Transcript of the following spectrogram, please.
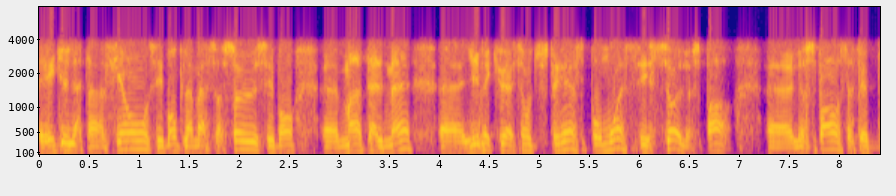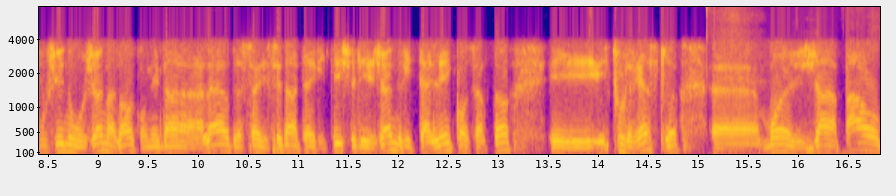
régule la tension, c'est bon pour la masse osseuse, c'est bon mentalement. L'évacuation du stress, pour moi, c'est ça le sport. le sport, ça fait bouger nos jeunes alors qu'on est dans l'ère de sédentarité chez les jeunes, Ritalin, Concerta et, tout le reste. Là. Moi, j'en parle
